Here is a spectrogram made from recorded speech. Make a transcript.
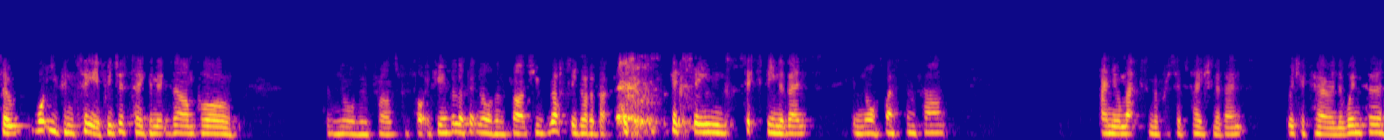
So what you can see, if we just take an example northern France before, if you have a look at northern France, you've roughly got about 15, 16 events in northwestern France, annual maximum precipitation events, which occur in the winter.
